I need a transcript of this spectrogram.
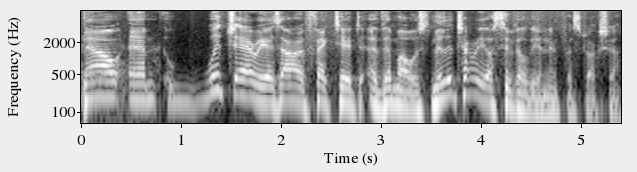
Now, um, which areas are affected the most, military or civilian infrastructure?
